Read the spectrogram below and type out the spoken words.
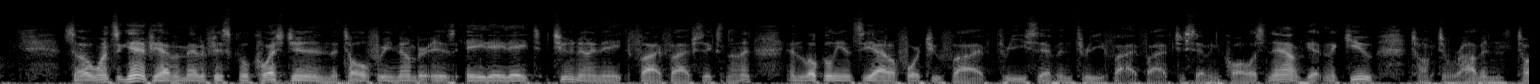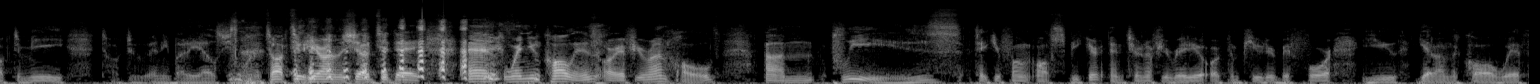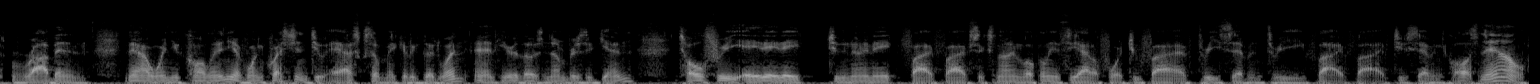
So once again, if you have a metaphysical question, the toll-free number is 888-298-5569 and locally in Seattle 425-373-5527. Call us now. Get in the queue. Talk to Robin, talk to me, talk to anybody else you want to talk to here on the show today. And when you call in or if you're on hold, um, please take your phone off speaker and turn off your radio or computer before you get on the call with Robin. Now, when you call in, you have one question to ask, so make it a good one. And here are those numbers again. Toll free 888 298 5569, locally in Seattle 425 373 5527. Call us now.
